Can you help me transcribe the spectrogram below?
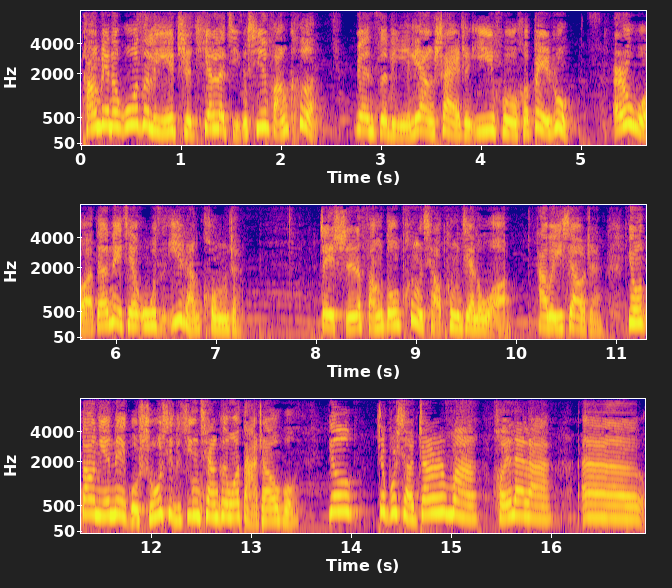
旁边的屋子里只添了几个新房客。院子里晾晒着衣服和被褥，而我的那间屋子依然空着。这时，房东碰巧碰见了我，他微笑着用当年那股熟悉的京腔跟我打招呼。哟，这不是小张吗？回来啦！呃，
